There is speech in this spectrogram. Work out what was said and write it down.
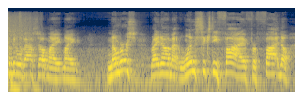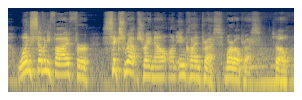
Some people have asked about my, my numbers. Right now I'm at 165 for five, no, 175 for six reps right now on incline press, barbell press. So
